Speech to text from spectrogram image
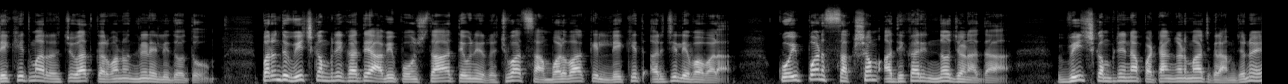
લેખિતમાં રજૂઆત કરવાનો નિર્ણય લીધો હતો. પરંતુ વીજ કંપની ખાતે આવી પહોંચતા તેઓની રજૂઆત સાંભળવા કે લેખિત અરજી લેવાવાળા કોઈ પણ સક્ષમ અધિકારી ન જણાતા વીજ કંપનીના પટાંગણમાં જ ગ્રામજનોએ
